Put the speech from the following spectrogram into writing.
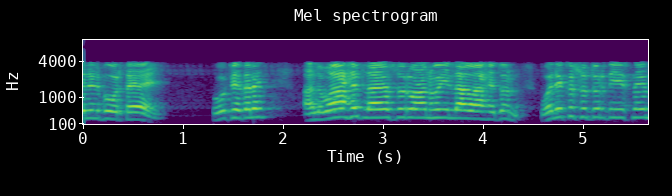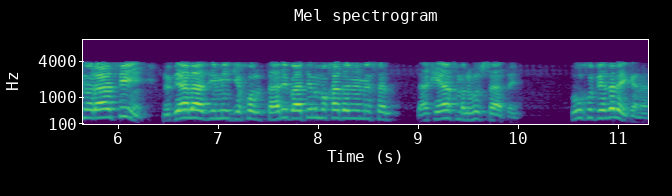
دلیل به ورته یي او پیدلې الواحد لا يصدر عنه الا واحد ولك صدور دي اثنين راسي نو بیا لازمي کې خل طالبات المقدمه مثل دا قياس ملحوظ ساتي هو خو پیدلې کنه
